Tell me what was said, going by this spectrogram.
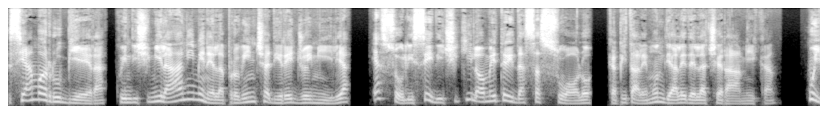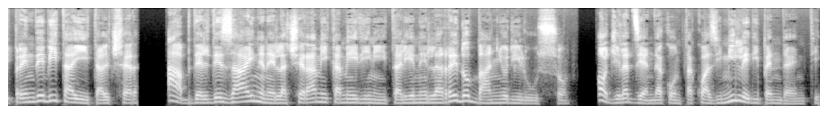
Siamo a Rubiera, 15.000 anime nella provincia di Reggio Emilia e a soli 16 km da Sassuolo, capitale mondiale della ceramica. Qui prende vita Italcer, hub del design nella ceramica made in Italy e nell'arredo bagno di lusso. Oggi l'azienda conta quasi mille dipendenti,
